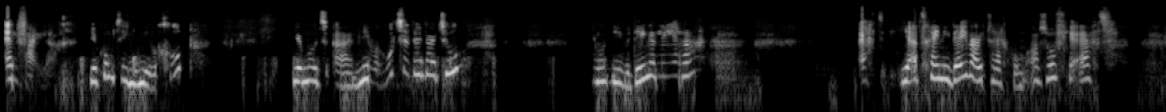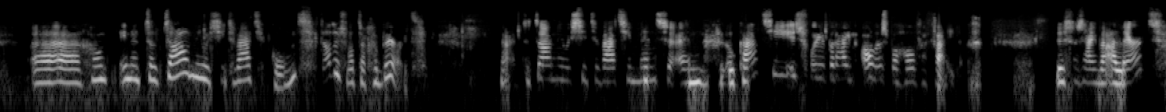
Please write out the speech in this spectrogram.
en veilig. Je komt in een nieuwe groep. Je moet een nieuwe route er naartoe. Je moet nieuwe dingen leren. Echt, je hebt geen idee waar je terecht komt. Alsof je echt uh, gewoon in een totaal nieuwe situatie komt. Dat is wat er gebeurt. Nou, totaal nieuwe situatie, mensen en locatie is voor je brein alles behalve veilig. Dus dan zijn we alert.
